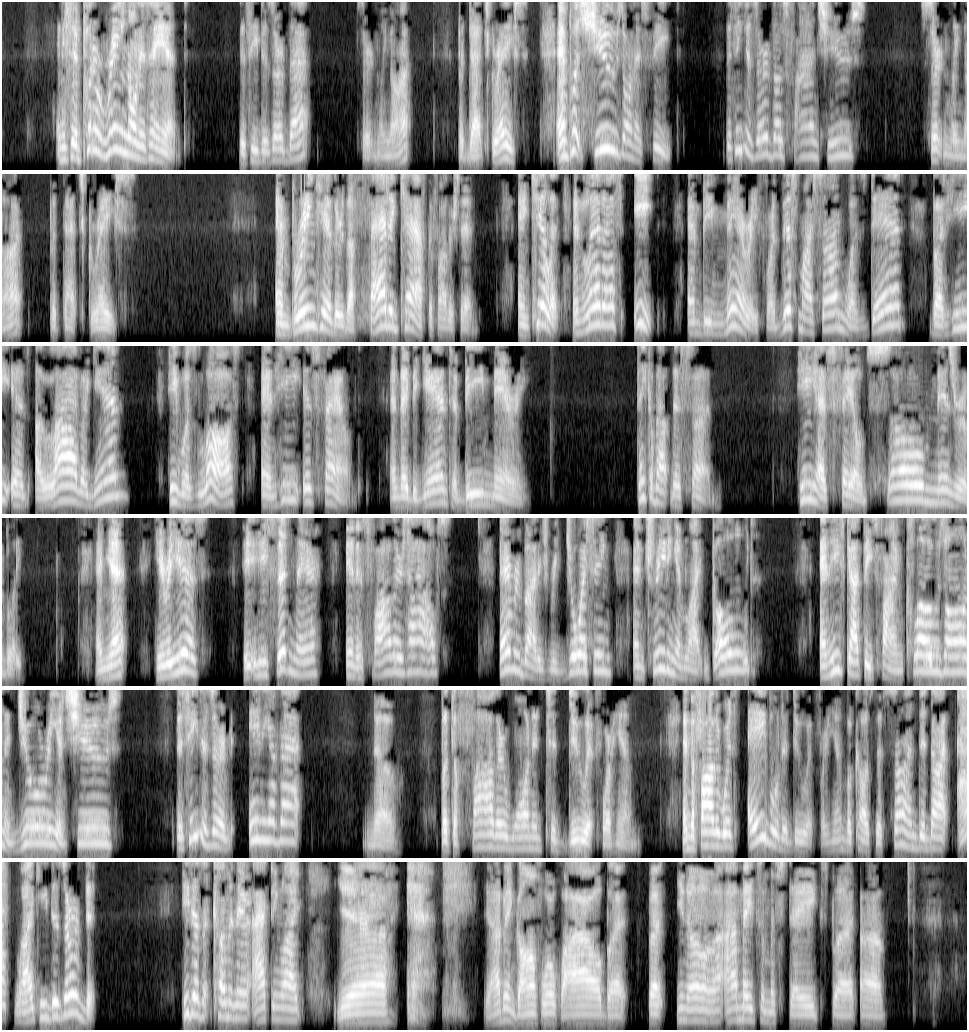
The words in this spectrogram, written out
And he said, Put a ring on his hand. Does he deserve that? Certainly not. But that's grace. And put shoes on his feet. Does he deserve those fine shoes? Certainly not. But that's grace. And bring hither the fatted calf, the father said, and kill it, and let us eat and be merry. For this my son was dead, but he is alive again. He was lost, and he is found. And they began to be merry. Think about this son. He has failed so miserably. And yet, here he is. He, he's sitting there in his father's house. Everybody's rejoicing and treating him like gold. And he's got these fine clothes on and jewelry and shoes. Does he deserve any of that? No. But the father wanted to do it for him. And the father was able to do it for him because the son did not act like he deserved it. He doesn't come in there acting like, yeah, yeah, yeah, I've been gone for a while, but, but, you know, I, made some mistakes, but, uh,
